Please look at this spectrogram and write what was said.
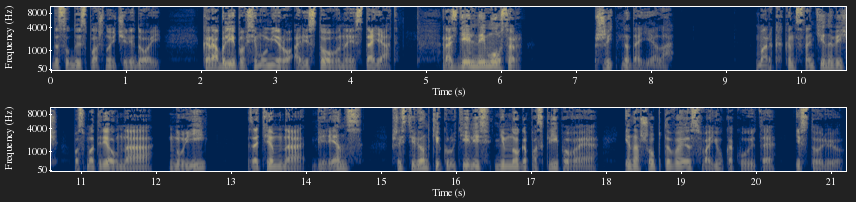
до суды сплошной чередой. Корабли по всему миру арестованные стоят. Раздельный мусор. Жить надоело. Марк Константинович посмотрел на Нуи, затем на Беренс, шестеренки крутились, немного поскрипывая и нашептывая свою какую-то историю.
